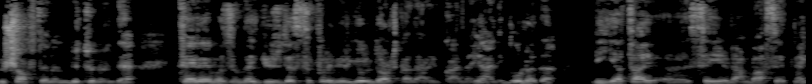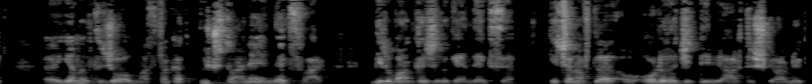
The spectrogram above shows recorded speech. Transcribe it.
3 haftanın bütününde TL bazında %0,4 kadar yukarıda. Yani burada bir yatay e, seyirden bahsetmek e, yanıltıcı olmaz. Fakat 3 tane endeks var. Biri bankacılık endeksi. Geçen hafta orada da ciddi bir artış gördük.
